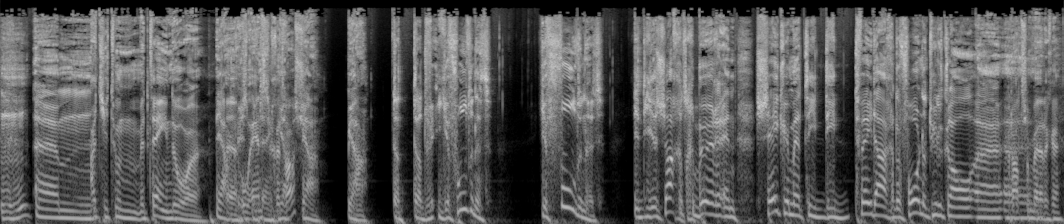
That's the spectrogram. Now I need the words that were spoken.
Mhm. Ehm, Had je toen meteen door ja, hoe ernstig het ja, was? Ja, ja. Dat, dat, je voelde het. Je voelde het. Je, zag het gebeuren en zeker met die, die twee dagen daarvoor natuurlijk al... Ratzenbergen.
